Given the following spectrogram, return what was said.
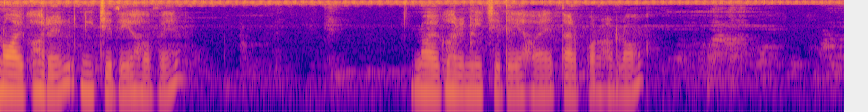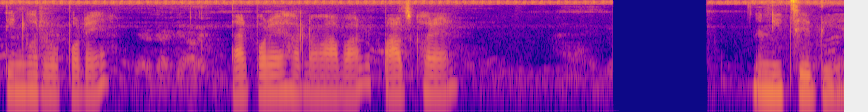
নয় ঘরের নিচে দিয়ে হবে। নয় ঘরের নিচে দিয়ে হয়, তারপর হলো তিন ঘরের উপরে। তারপরে হলো আবার পাঁচ ঘরের নিচে দিয়ে।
